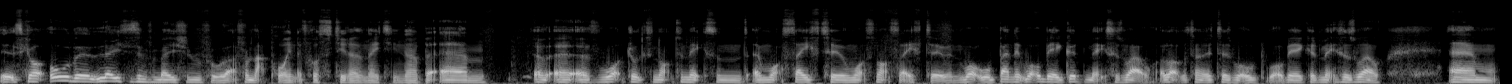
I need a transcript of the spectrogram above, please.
it's got all the latest information for that from that point. Of course, it's 2018 now, but um, of, of what drugs not to mix and, and what's safe to and what's not safe to and what will benefit what will be a good mix as well. A lot of the time it says what will, what will be a good mix as well, um,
